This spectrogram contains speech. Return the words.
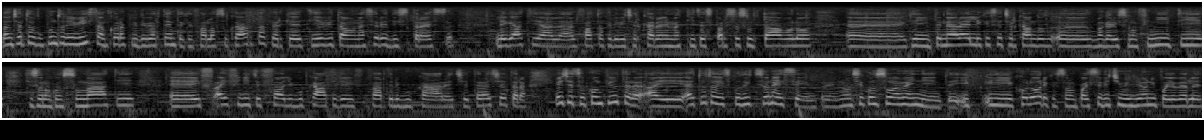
da un certo punto di vista ancora più divertente che farla su carta perché ti evita una serie di stress legati al, al fatto che devi cercare le matite sparse sul tavolo, eh, che i pennarelli che stai cercando eh, magari sono finiti, si sono consumati, eh, hai finito i fogli bucati, devi farteli bucare, eccetera, eccetera. Invece sul computer hai, hai tutto a disposizione sempre, non si consuma mai niente. I, i colori, che sono poi 16 milioni, puoi averli,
